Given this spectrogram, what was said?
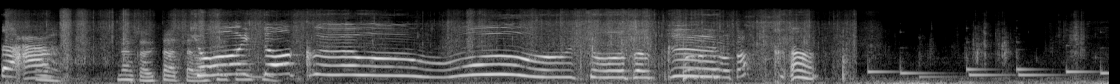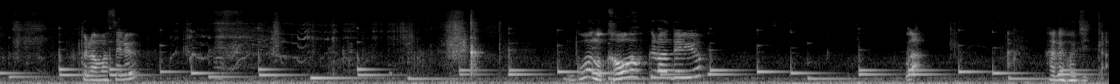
と、あ、うん。なんか歌あったら教。育、消毒。消毒の歌？うん。膨らませる？ゴーの顔が膨らんでるよ。うわ。羽ほじった。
